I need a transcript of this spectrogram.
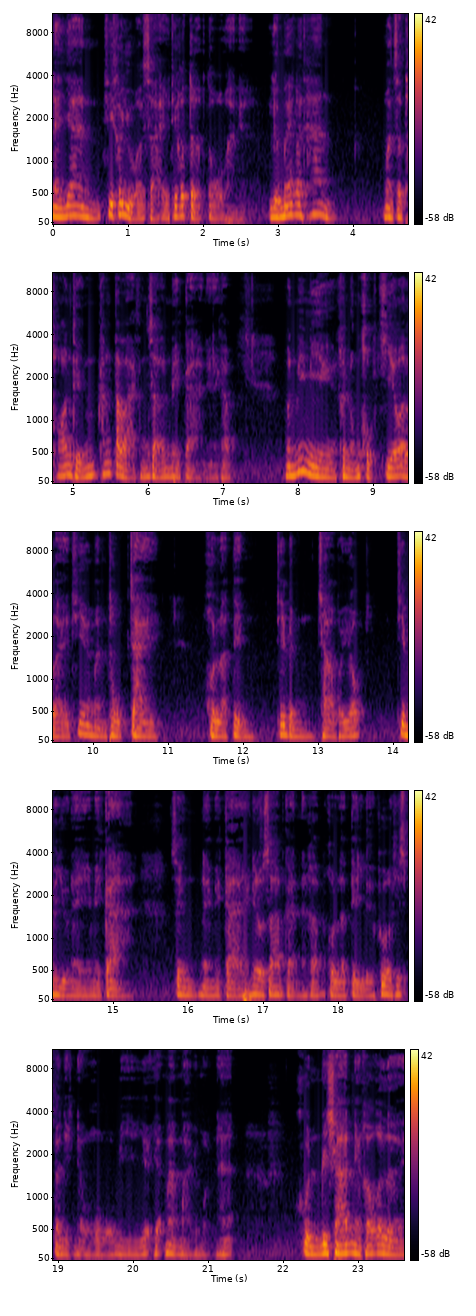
ในย่านที่เขาอยู่อาศัยที่เขาเติบโตมาเนี่ยหรือแม้กระทั่งมันสะท้อนถึงทั้งตลาดของสหรัฐอเมริกาเนี่ยนะครับ มันไม่มีขนมขบเคี้ยวอะไรที่มันถูกใจคนละตินที่เป็นชาวพยพที่มาอยู่ในอเมริกา ซึ่งในอเมริกาอย่างที่เราทราบกันนะครับ คนละตินหรือพวก Hispanic เนี่ยโอ้โห มีเยอะแยะมากมายไปหมดนะฮะคุณริชาร์ดเนี่ยเขาก็เลย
